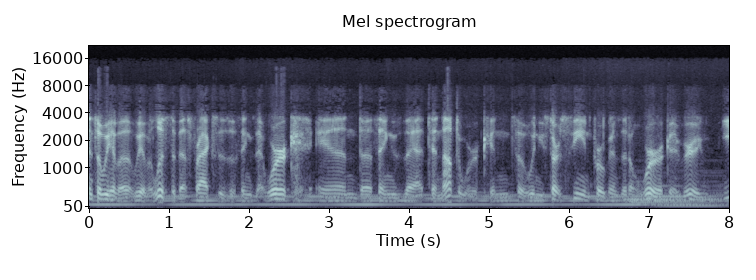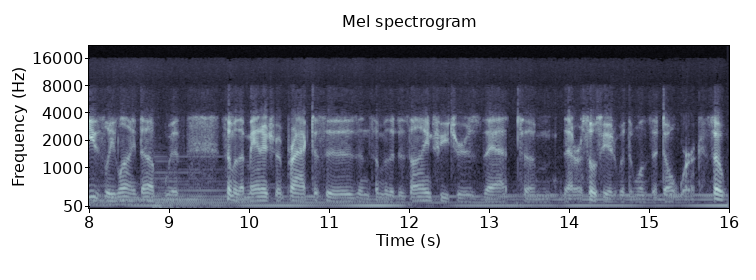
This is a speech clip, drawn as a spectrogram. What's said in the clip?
And so we have a we have a list of best practices of things that work and uh, things that tend not to work. And so when you start seeing programs that don't work, they're very easily lined up with some of the management practices and some of the design features that um, that are associated with the ones that don't work. So,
